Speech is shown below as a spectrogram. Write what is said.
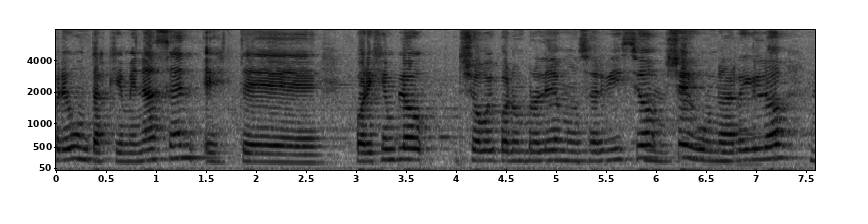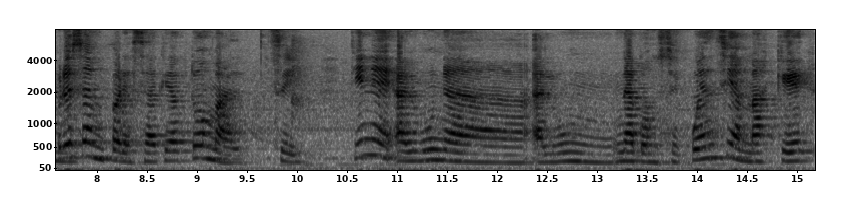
preguntas que me nacen, este, por ejemplo, yo voy por un problema, un servicio, llego a un arreglo, pero esa empresa que actuó mal, Sí. ¿Tiene alguna, alguna consecuencia más que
